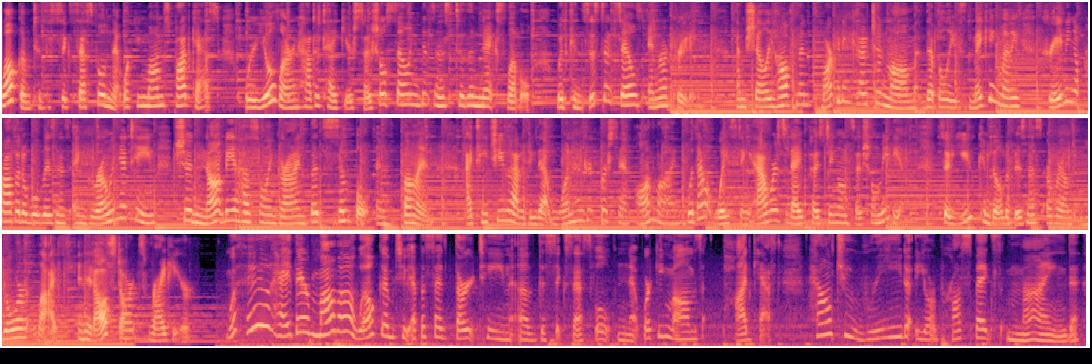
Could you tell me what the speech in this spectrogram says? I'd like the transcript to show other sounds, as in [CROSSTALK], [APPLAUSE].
Welcome to the Successful Networking Moms podcast, where you'll learn how to take your social selling business to the next level with consistent sales and recruiting. I'm Shelly Hoffman, marketing coach and mom that believes making money, creating a profitable business, and growing a team should not be a hustle and grind, but simple and fun. I teach you how to do that 100% online without wasting hours a day posting on social media so you can build a business around your life. And it all starts right here. Woohoo! Hey there, Mama! Welcome to episode 13 of the Successful Networking Moms podcast. How to read your prospect's mind.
